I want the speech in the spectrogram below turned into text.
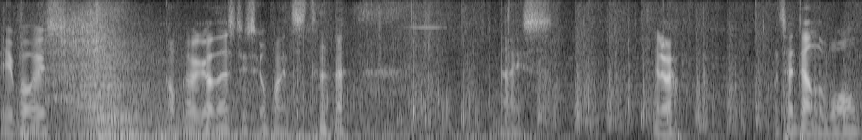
Hey, boys. Oh, there we go. There's two skill points. nice. Anyway, let's head down the wall.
